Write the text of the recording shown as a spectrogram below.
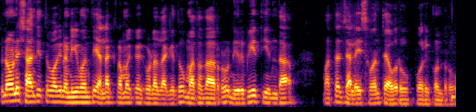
ಚುನಾವಣೆ ಶಾಂತಿಯುತವಾಗಿ ನಡೆಯುವಂತೆ ಎಲ್ಲ ಕ್ರಮ ಕೈಗೊಳ್ಳಲಾಗಿದ್ದು ಮತದಾರರು ನಿರ್ಭೀತಿಯಿಂದ ಮತ ಚಲಾಯಿಸುವಂತೆ ಅವರು ಕೋರಿಕೊಂಡರು.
